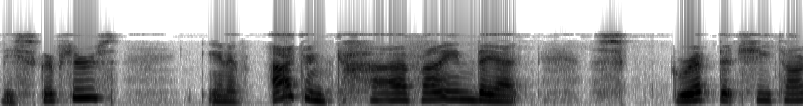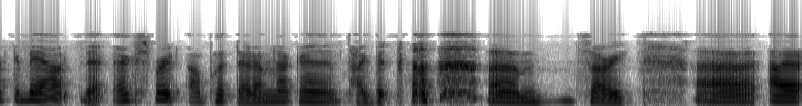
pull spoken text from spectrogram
the scriptures. And if I can find that script that she talked about, that expert, I'll put that. I'm not going to type it. um, sorry. Uh, I,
